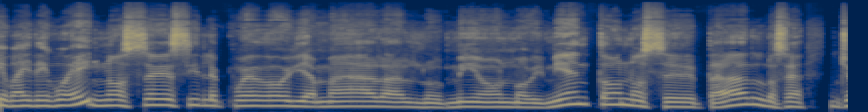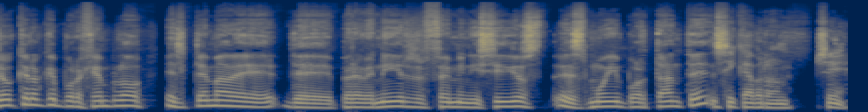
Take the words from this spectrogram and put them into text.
que by the way, no sé si le puedo llamar a lo mío un movimiento, no sé tal. O sea, yo creo que, por ejemplo, el tema de, de prevenir feminicidios es muy importante. Sí, cabrón. Sí.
